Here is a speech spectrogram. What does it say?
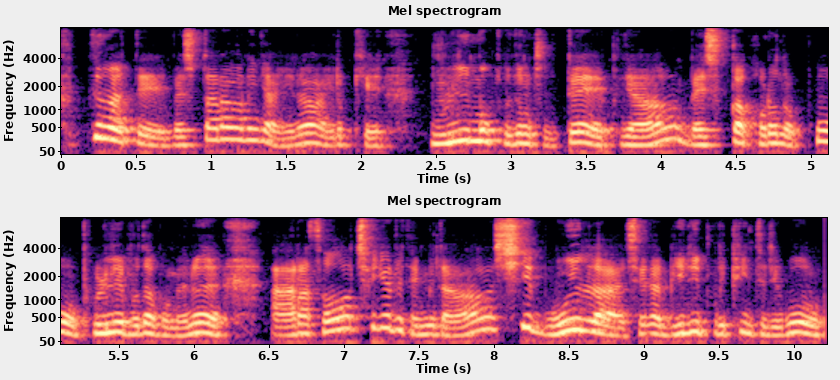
급등할 때 매수 따라가는 게 아니라 이렇게 물리목 조정 줄 때 그냥 매수가 걸어놓고 볼일 보다 보면은 알아서 체결이 됩니다. 15일 날 제가 미리 브리핑 드리고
